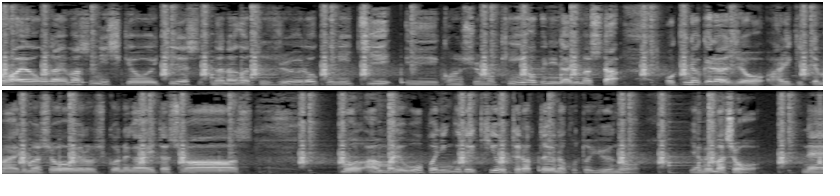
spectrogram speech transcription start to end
おはようございます。西京一です。7月16日、えー今週も金曜日になりました。起き抜けラジオ、張り切って参りましょう。よろしくお願いいたします。もうあんまりオープニングで木をてらったようなこと言うのをやめましょう。ね。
